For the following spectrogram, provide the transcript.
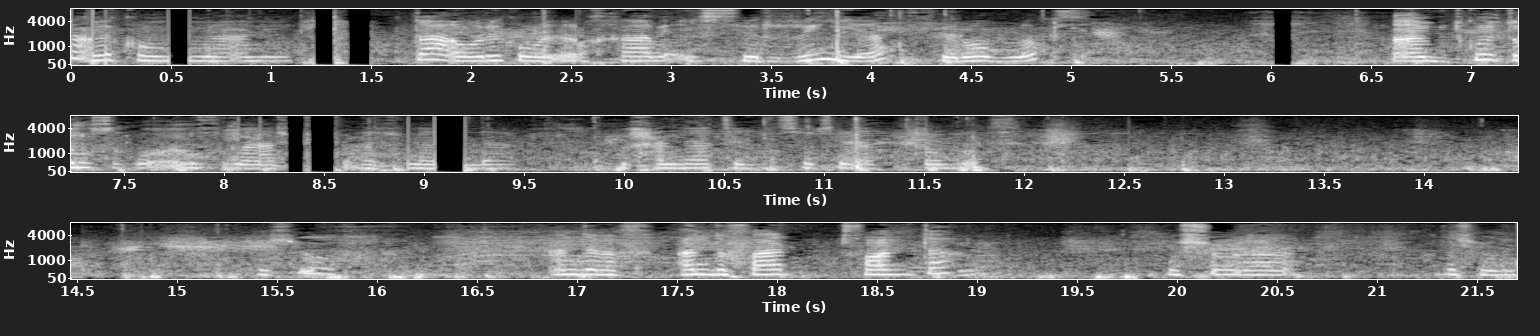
كيفين عليكم يعني تعال أوريكم المخابئ السرية في Roblox. يعني بتكون نص نص ما عارفين محلات السلسلة Roblox. نشوف عندنا. عنده Fanta. وشو هذا؟ هذا شو؟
